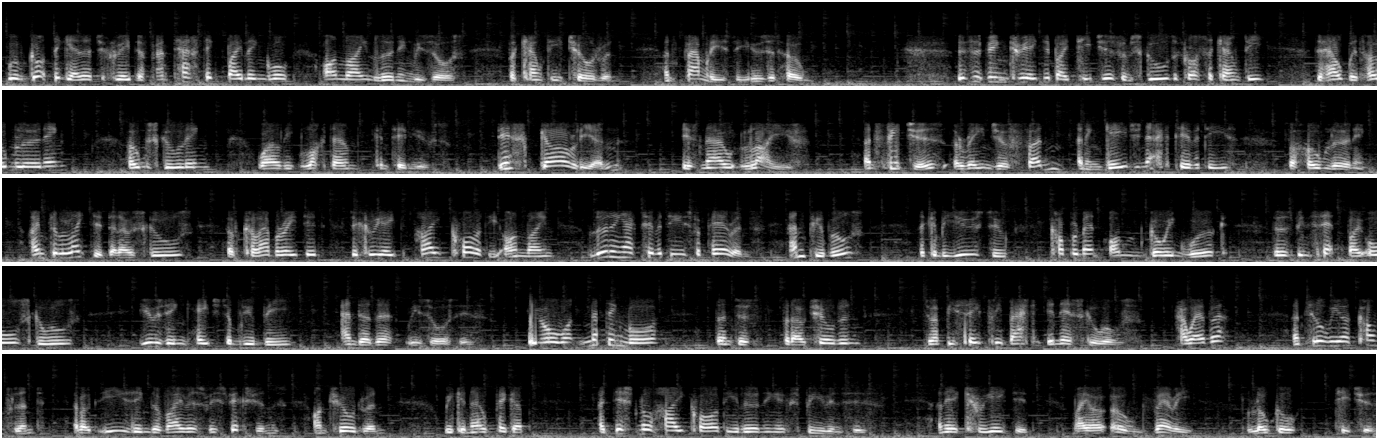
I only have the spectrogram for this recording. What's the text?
who have got together to create a fantastic bilingual online learning resource for county children and families to use at home. This has been created by teachers from schools across the county to help with home learning, homeschooling, while the lockdown continues. This Guardian is now live and features a range of fun and engaging activities for home learning. I'm delighted that our schools have collaborated to create high quality online learning activities for parents and pupils that can be used to complement ongoing work that has been set by all schools using HWB and other resources. We all want nothing more than to, for our children to be safely back in their schools. However, until we are confident about easing the virus restrictions on children, we can now pick up additional high quality learning experiences and they are created by our own very local teachers.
